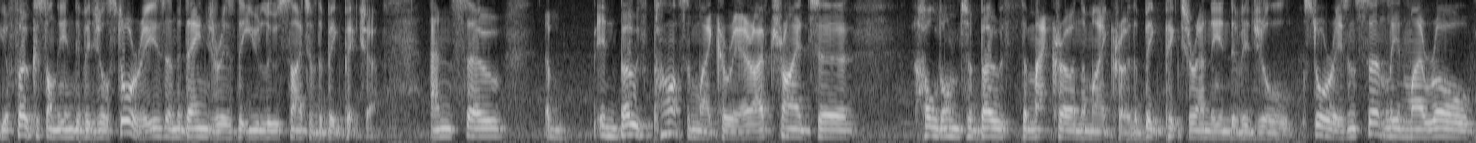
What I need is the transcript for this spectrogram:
you're focused on the individual stories, and the danger is that you lose sight of the big picture. And so, uh, in both parts of my career, I've tried to hold on to both the macro and the micro, the big picture and the individual stories. And certainly in my role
